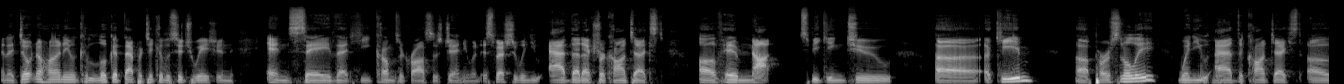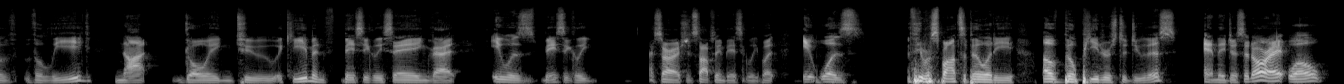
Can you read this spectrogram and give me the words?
And I don't know how anyone can look at that particular situation and say that he comes across as genuine, especially when you add that extra context of him not speaking to uh, Akim uh, personally. When you mm-hmm. add the context of the league not going to Akim and basically saying that it was basically sorry, I should stop saying basically, but it was the responsibility of Bill Peters to do this. And they just said, all right, well,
